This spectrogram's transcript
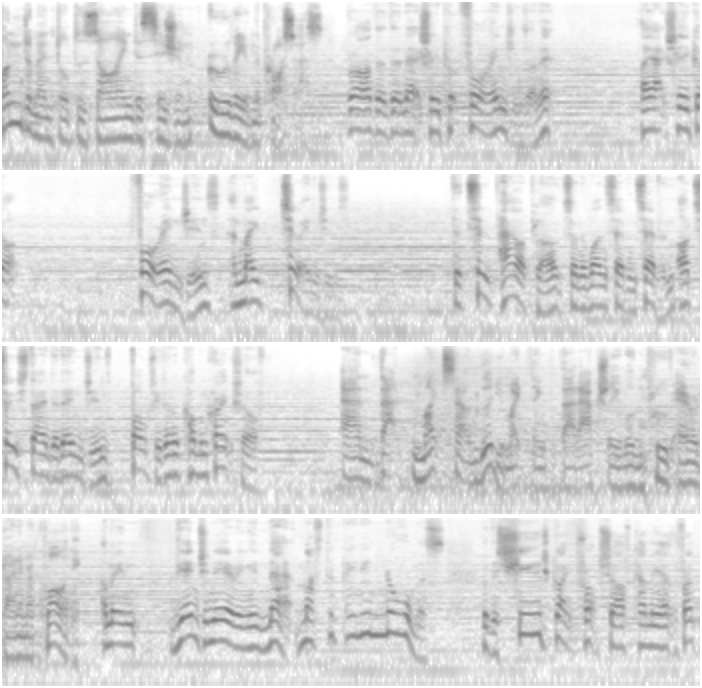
fundamental design decision early in the process. Rather than actually put four engines on it, they actually got four engines and made two engines. The two power plants on the 177 are two standard engines bolted on a common crankshaft. And that might sound good. You might think that, that actually will improve aerodynamic quality. I mean, the engineering in that must have been enormous with this huge, great prop shaft coming out the front,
